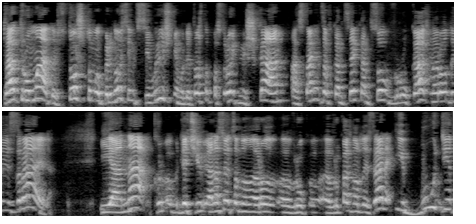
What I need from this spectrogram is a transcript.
та трума, то есть то, что мы приносим Всевышнему для того, чтобы построить мешкан, останется в конце концов в руках народа Израиля и она, для чего, она остается в, руках народа Израиля и будет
